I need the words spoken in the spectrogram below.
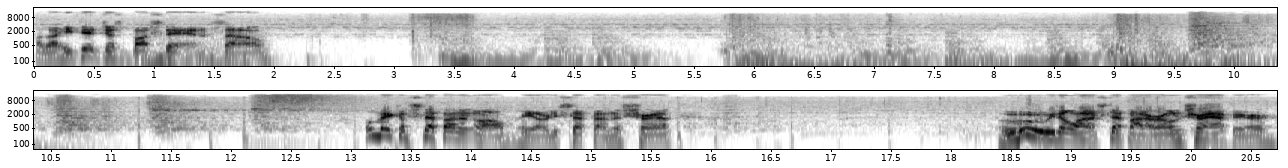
Although he did just bust in, so... We'll make him step on it. Oh, he already stepped on this trap. Ooh, we don't want to step on our own trap here.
